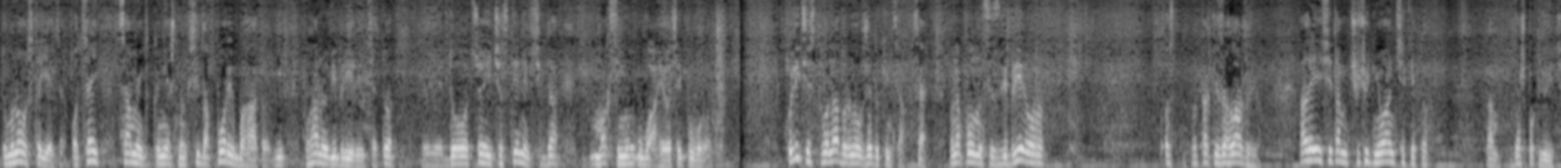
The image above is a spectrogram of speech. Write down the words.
то воно остається. Оцей самий, звісно, завжди порив багато і погано вібрірується. То е, до цієї частини завжди максимум уваги, оцей поворот. Количество набрано вже до кінця. Все. Вона повністю звібрірована. Ось отак і заглажую. Але якщо там чуть-чуть нюансики, то там зашпаклюється,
